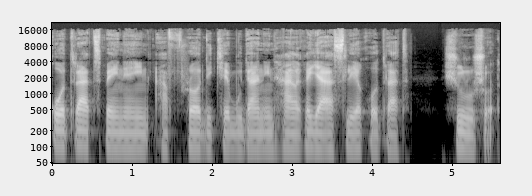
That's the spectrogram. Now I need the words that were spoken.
قدرت بین این افرادی که بودن این حلقه اصلی قدرت شروع شد.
